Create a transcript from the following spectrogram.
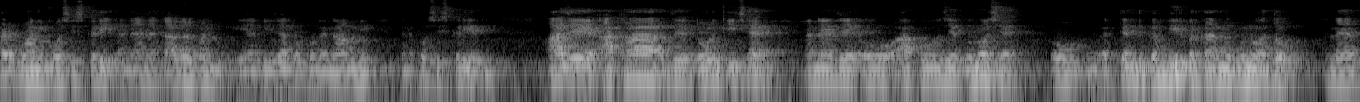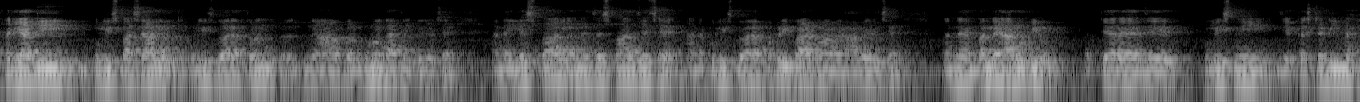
હડપવાની કોશિશ કરી અને આને કાગળ પણ બીજા લોકોને નામની અને કોશિશ કરી હતી. આ જે આખા જે ટોળકી છે અને જે ઓ આખો જે ગુનો છે, ઓ અત્યંત ગંભીર પ્રકારનો ગુનો હતો અને ફરિયાદી પોલીસ પાસે આવ્યો તો પોલીસ દ્વારા તુરંત આ ઉપર ગુનો દાખલ કર્યો છે અને યશપાલ અને જસપાલ જે છે આને પોલીસ દ્વારા પકડી પાડવામાં આવેલ છે. અને બંને આરોપીઓ અત્યારે જે પોલીસની જે કસ્ટડીમાં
